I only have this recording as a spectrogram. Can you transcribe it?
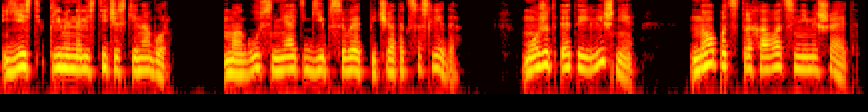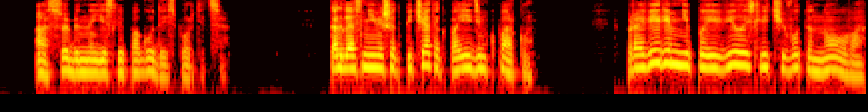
есть криминалистический набор. Могу снять гипсовый отпечаток со следа. Может, это и лишнее, но подстраховаться не мешает, особенно если погода испортится. Когда снимешь отпечаток, поедем к парку. Проверим, не появилось ли чего-то нового.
